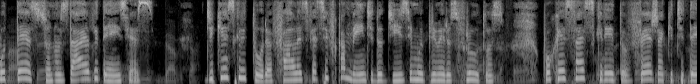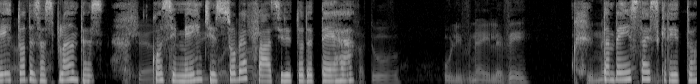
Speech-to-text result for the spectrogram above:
O texto nos dá evidências de que a Escritura fala especificamente do dízimo e primeiros frutos, porque está escrito: Veja que te dei todas as plantas com sementes sobre a face de toda a terra. Também está escrito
